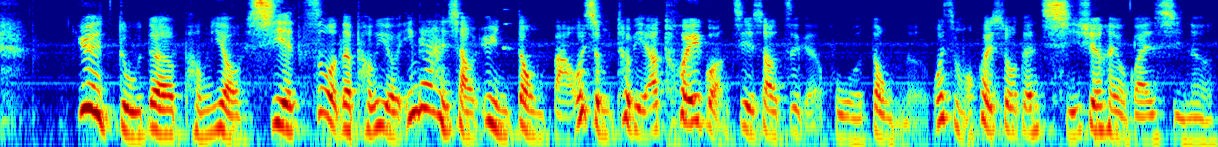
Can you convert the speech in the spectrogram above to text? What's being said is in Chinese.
阅读的朋友、写作的朋友，应该很少运动吧？为什么特别要推广介绍这个活动呢？为什么会说跟齐轩很有关系呢？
